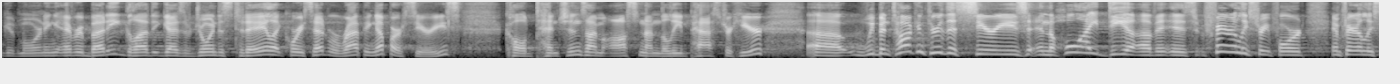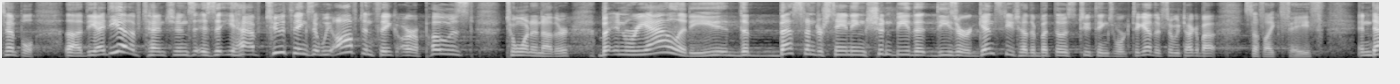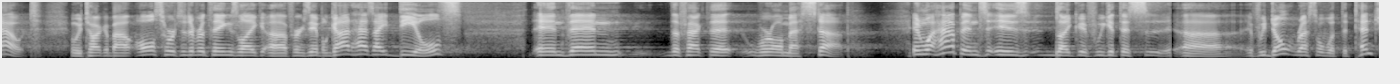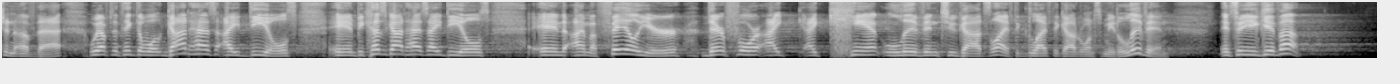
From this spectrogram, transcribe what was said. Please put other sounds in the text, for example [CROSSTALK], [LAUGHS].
Good morning, everybody. Glad that you guys have joined us today. Like Corey said, we're wrapping up our series called Tensions. I'm Austin, I'm the lead pastor here. Uh, we've been talking through this series, and the whole idea of it is fairly straightforward and fairly simple. Uh, the idea of tensions is that you have two things that we often think are opposed to one another, but in reality, the best understanding shouldn't be that these are against each other, but those two things work together. So we talk about stuff like faith and doubt. And we talk about all sorts of different things, like, uh, for example, God has ideals, and then the fact that we're all messed up. And what happens is, like, if we get this, uh, if we don't wrestle with the tension of that, we often think that, well, God has ideals, and because God has ideals and I'm a failure, therefore I, I can't live into God's life, the life that God wants me to live in. And so you give up.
